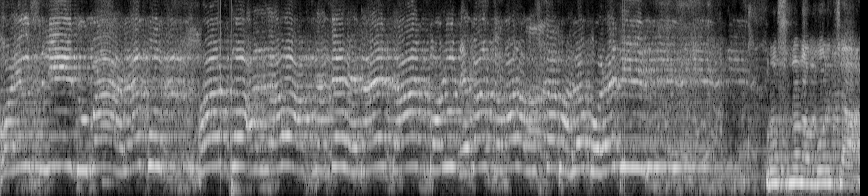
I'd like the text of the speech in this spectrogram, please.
ওয়া ইউসলিহু বালাকুম অর্থ আল্লাহ আপনাকে হেদায়েত দান করুন এবং তোমার অবস্থা ভালো করে দিন। প্রশ্ন নম্বর চার।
